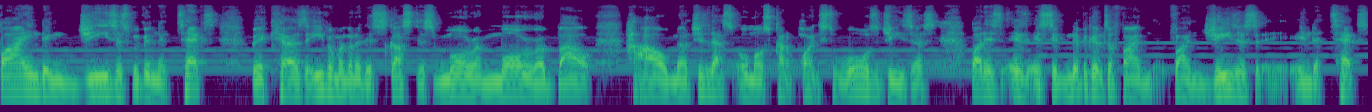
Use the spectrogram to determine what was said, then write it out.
finding Jesus within the text, because even we're going to discuss this more and more about how Melchizedek almost kind of points towards Jesus, but it's, it's, it's significant to find find Jesus in the text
